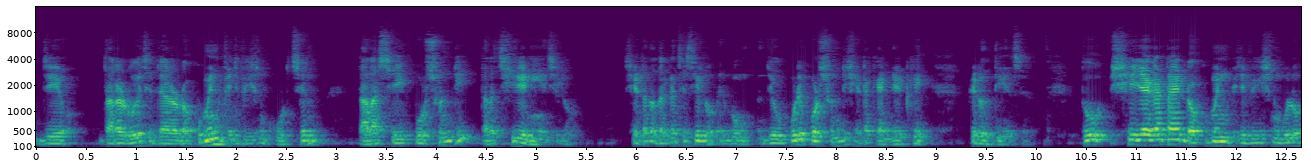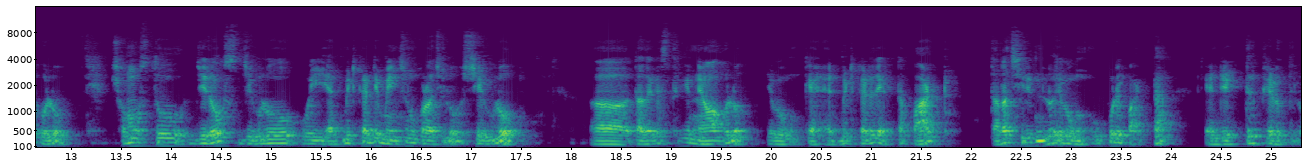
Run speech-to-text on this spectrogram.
যে তারা রয়েছে, যারা ডকুমেন্ট ভেরিফিকেশন করছেন, তারা সেই পোর্শনটি তারা ছিঁড়ে নিয়েছিল। সেটা তাদের কাছে ছিল এবং যে উপরের পোর্শনটি সেটা ক্যান্ডিডেটকে ফেরত দিয়েছে। তো সেই জায়গাটায় ডকুমেন্ট ভেরিফিকেশনগুলো হলো, সমস্ত জেরক্স যেগুলো ওই অ্যাডমিট কার্ডে মেনশন করা ছিল, সেগুলো তাদের কাছ থেকে নেওয়া হলো এবং অ্যাডমিট কার্ডের একটা পার্ট তারা ছিঁড়ে নিল এবং উপরে পার্টটা ক্যান্ডিডেটদের ফেরত দিল।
